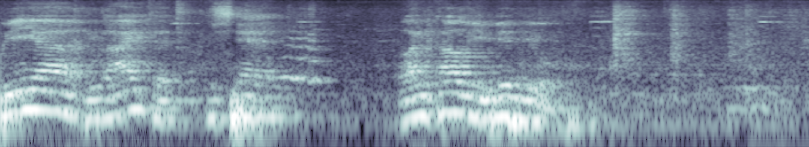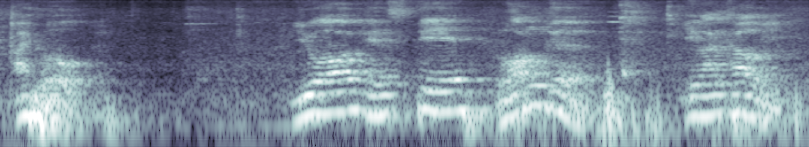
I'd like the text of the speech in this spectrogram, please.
we are delighted to share Langkawi with you. I hope you all can stay longer in Langkawi.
